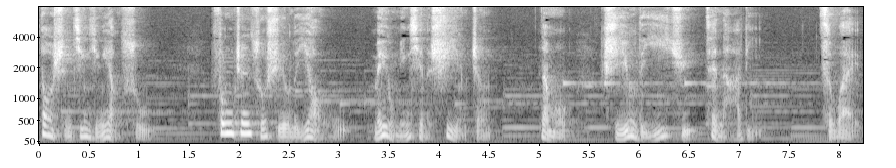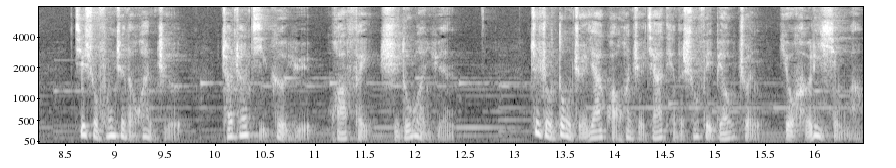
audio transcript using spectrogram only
到神经营养素，风针所使用的药物没有明显的适应症。那么，使用的依据在哪里？此外，接受风针的患者常常几个月花费十多万元，这种动辄压垮患者家庭的收费标准有合理性吗？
